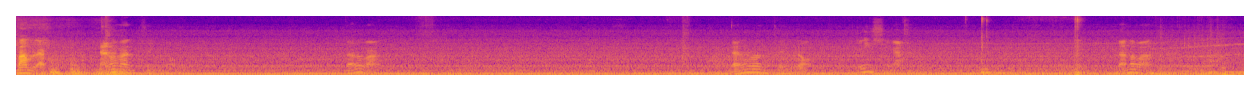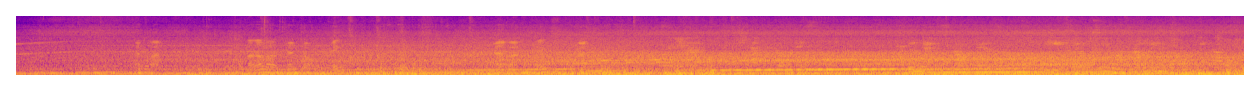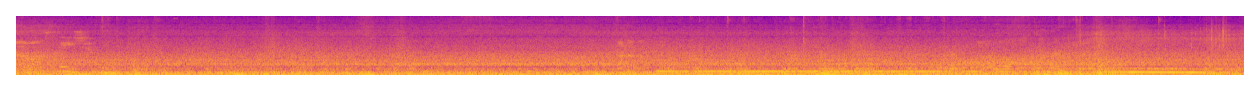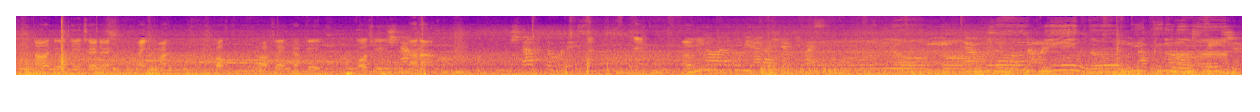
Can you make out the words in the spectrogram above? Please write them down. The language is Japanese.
バムだ7番。線の7番7番線の。天使が7番7番7番線の電車7番電車が7番7番あ両人生ではいまと8157右側の扉が開きます。Down 209 Hitakuno Station.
